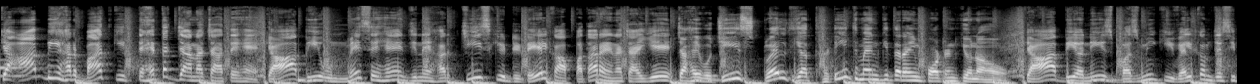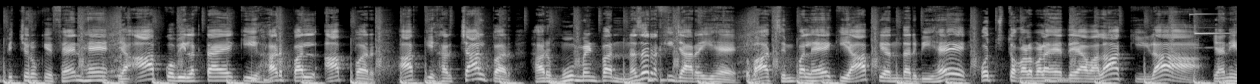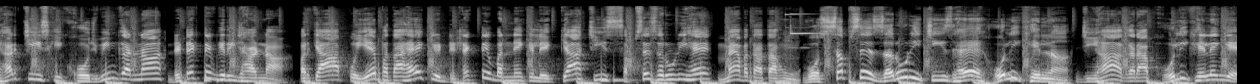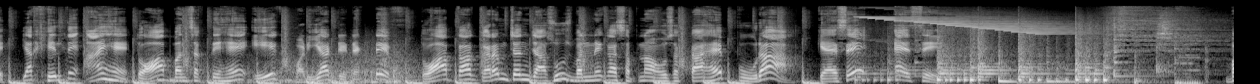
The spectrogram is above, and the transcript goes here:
क्या आप भी हर बात की तह तक जाना चाहते हैं? क्या आप भी उनमें से हैं जिन्हें हर चीज़ की डिटेल का पता रहना चाहिए? चाहे वो चीज़ ट्वेल्थ या थर्टींथ मैन की तरह इम्पोर्टेंट क्यों ना हो। क्या आप भी अनीस बजमी की वेलकम जैसी पिक्चरों के फ़ैन हैं? या आपको भी लगता है कि हर पल आप पर, आपकी हर चाल पर, हर मूवमेंट पर नज़र रखी जा रही है? तो बात सिंपल है कि आपके अंदर भी है कुछ तो गड़बड़ है दया वाला कीड़ा। यानी हर चीज़ की खोजबीन करना डिटेक्टिव गिरी झाड़ना। पर क्या आपको ये पता है की डिटेक्टिव बनने के लिए क्या चीज़ सबसे ज़रूरी है, मैं बताता हूँ। वो सबसे ज़रूरी चीज़ है होली खेलना। जी हाँ अगर आप होली खेलेंगे या खेलते आए हैं तो आप बन सकते हैं एक बढ़िया डिटेक्टिव। तो आपका करमचंद जासूस बनने का सपना हो सकता है पूरा। कैसे? ऐसे।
